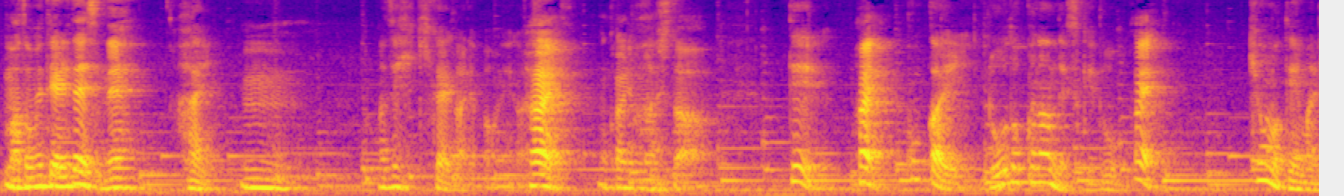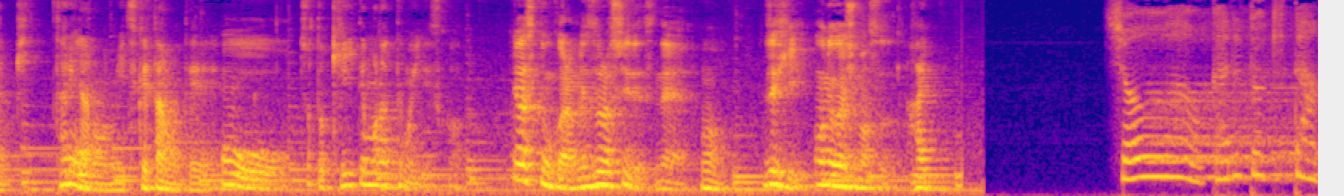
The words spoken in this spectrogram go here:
まとめてやりたいですねはい、うん。まあ、ぜひ機会があればお願いします、はい。わかりました。はでい。今回朗読なんですけどはい。今日のテーマにぴったりなのを見つけたのでおおちょっと聞いてもらってもいいですか？やすくんから珍しいですね。うん。ぜひお願いします。はい。昭和オカルト祈間。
